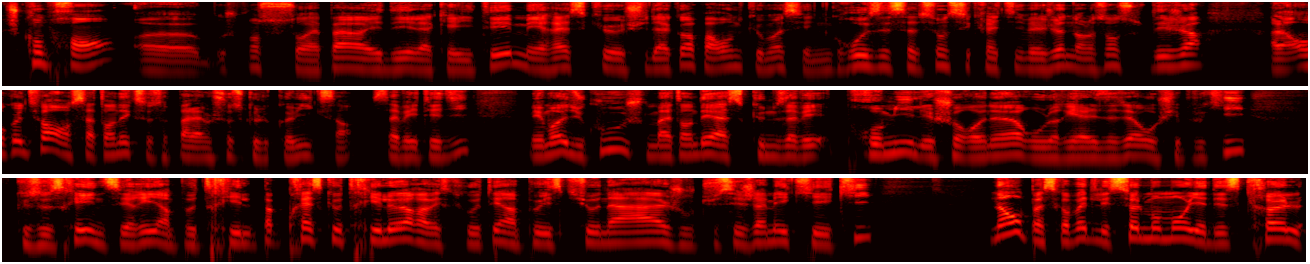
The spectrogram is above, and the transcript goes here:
Je comprends, euh, je pense que ça aurait pas aidé la qualité, mais reste que je suis d'accord par contre que moi c'est une grosse déception Secret Invasion dans le sens où déjà, alors encore une fois on s'attendait que ce soit pas la même chose que le comics, hein, ça avait été dit, mais moi du coup je m'attendais à ce que nous avaient promis les showrunners ou le réalisateur ou je sais plus qui, que ce serait une série un peu thrill, presque thriller avec ce côté un peu espionnage où tu sais jamais qui est qui. Non, parce qu'en fait les seuls moments où il y a des Skrulls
